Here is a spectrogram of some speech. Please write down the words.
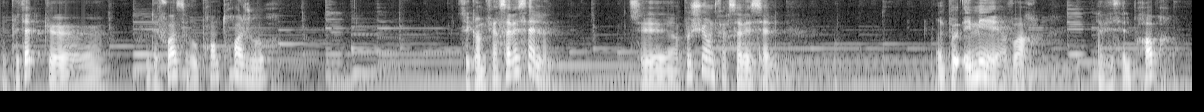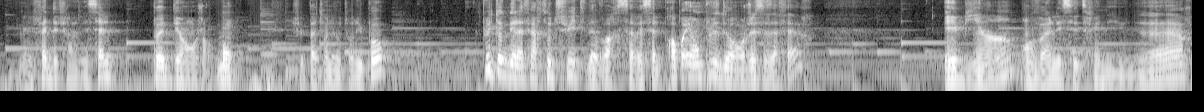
Mais peut-être que des fois, ça vous prend 3 jours. C'est comme faire sa vaisselle. C'est un peu chiant de faire sa vaisselle. On peut aimer avoir la vaisselle propre, mais le fait de faire la vaisselle peut être dérangeant. Bon, je vais pas tourner autour du pot. Plutôt que de la faire tout de suite d'avoir sa vaisselle propre et en plus de ranger ses affaires, eh bien, on va laisser traîner une heure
